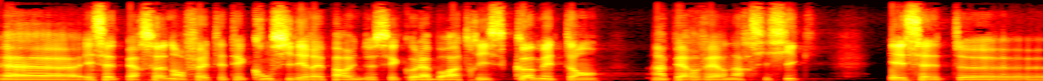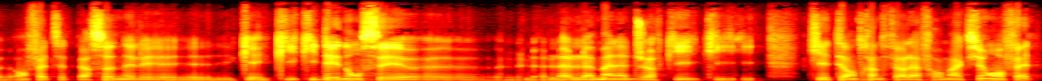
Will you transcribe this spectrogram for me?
et cette personne, en fait, était considérée par une de ses collaboratrices comme étant un pervers narcissique. Et cette, en fait, cette personne, elle est, qui, dénonçait la, la, manager qui, qui, qui était en train de faire la formation, en fait,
